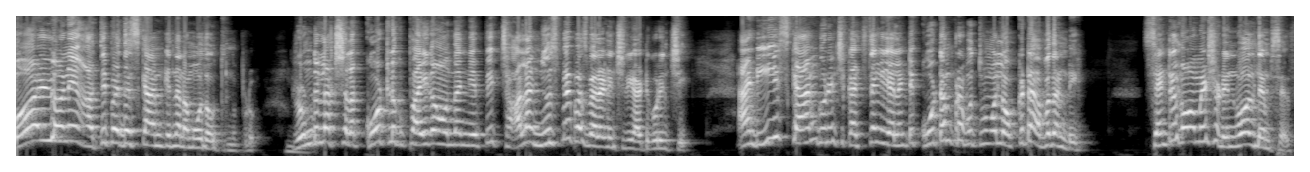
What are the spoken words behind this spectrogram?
వరల్డ్లోనే అతిపెద్ద స్కామ్ కింద నమోదవుతుంది ఇప్పుడు. రెండు లక్షల కోట్లకు పైగా ఉందని చెప్పి చాలా న్యూస్ పేపర్స్ వెల్లడించినాయి వాటి గురించి. అండ్ ఈ స్కామ్ గురించి ఖచ్చితంగా చేయాలంటే కూటమి ప్రభుత్వం వల్ల ఒక్కటే అవ్వదండి. Central government should involve them self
